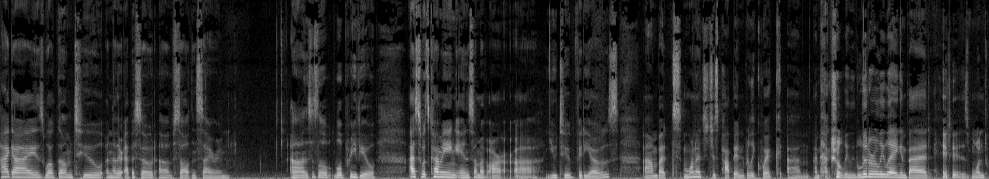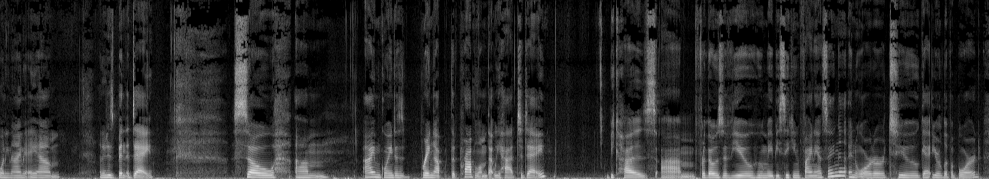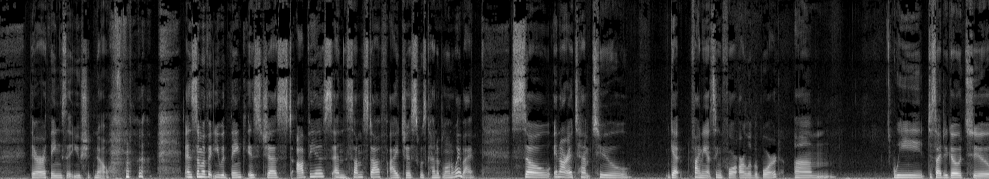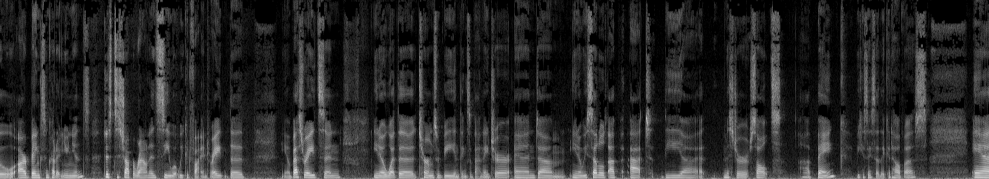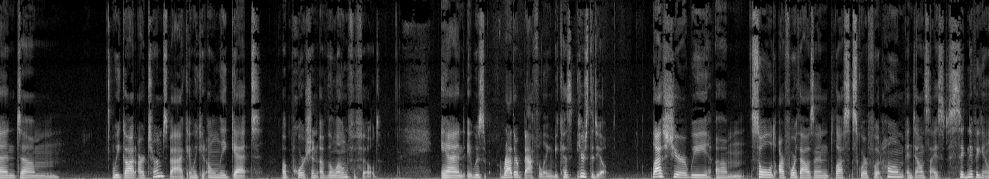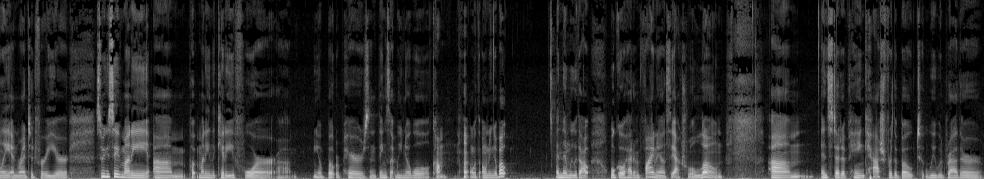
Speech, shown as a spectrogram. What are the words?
Hi, guys. Welcome to another episode of Salt and Siren. Uh, this is a little, little preview as to what's coming in some of our uh, YouTube videos. Um, but wanted to just pop in really quick. Um, I'm actually literally laying in bed. It is 1:29 a.m. and it has been a day. So um, I'm going to bring up the problem that we had today because um, for those of you who may be seeking financing in order to get your live aboard, there are things that you should know. and some of it you would think is just obvious, and some stuff I just was kind of blown away by. So, in our attempt to get financing for our live aboard, um, we decided to go to our banks and credit unions just to shop around and see what we could find, right? The you know, best rates and you know what the terms would be and things of that nature. And um, you know, we settled up at the uh, at Mr. Salt's uh, bank because they said they could help us, and um, we got our terms back, and we could only get a portion of the loan fulfilled. And it was rather baffling because here's the deal. Last year, we um, sold our 4,000 plus square foot home and downsized significantly and rented for a year so we could save money, um, put money in the kitty for, um, you know, boat repairs and things that we know will come with owning a boat. And then we without, we'll go ahead and finance the actual loan um, instead of paying cash for the boat, we would rather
